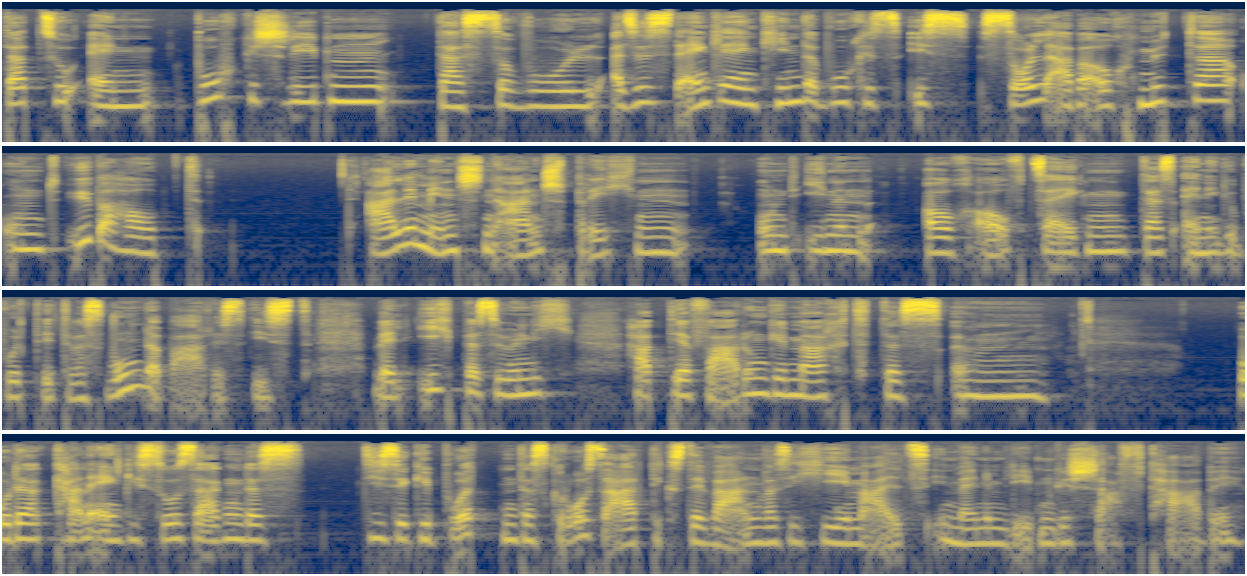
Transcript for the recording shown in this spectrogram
dazu ein Buch geschrieben, das sowohl, also es ist eigentlich ein Kinderbuch, es ist, soll aber auch Mütter und überhaupt alle Menschen ansprechen und ihnen auch aufzeigen, dass eine Geburt etwas Wunderbares ist. Weil ich persönlich habe die Erfahrung gemacht, dass, ähm, oder kann eigentlich so sagen, dass diese Geburten das Großartigste waren, was ich jemals in meinem Leben geschafft habe.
